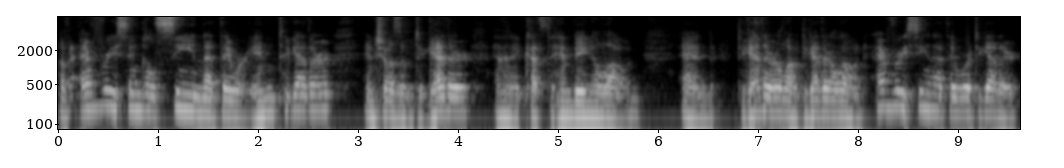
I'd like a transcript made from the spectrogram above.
of every single scene that they were in together and shows them together, and then it cuts to him being alone. And together alone, together alone. Every scene that they were together.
